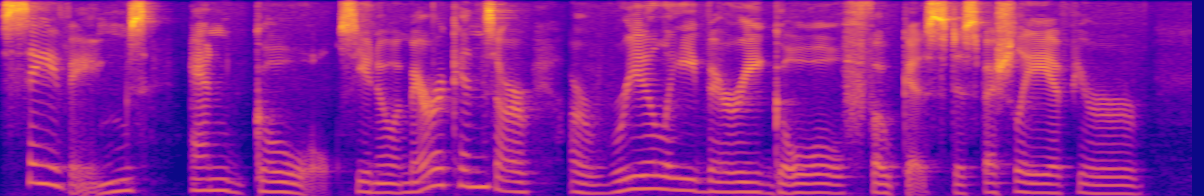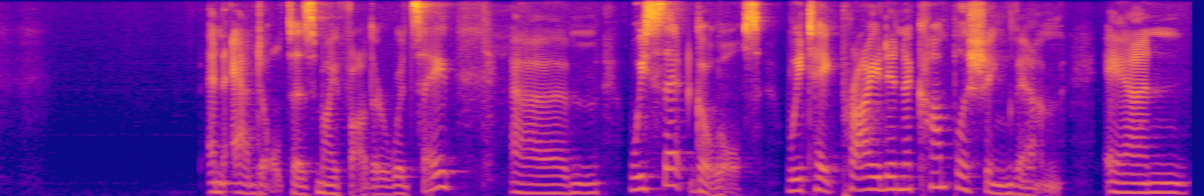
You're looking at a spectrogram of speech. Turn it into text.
savings and goals? You know, Americans are, are really very goal focused, especially if you're an adult, as my father would say. Um, we set goals, we take pride in accomplishing them. And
